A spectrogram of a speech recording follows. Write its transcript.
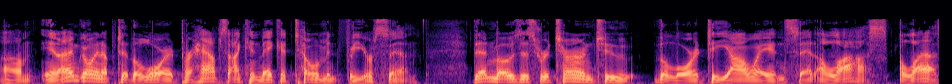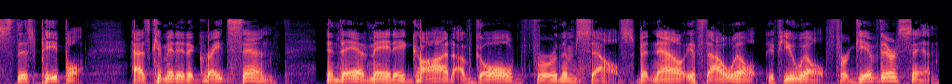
Um, and I'm going up to the Lord. Perhaps I can make atonement for your sin. Then Moses returned to the Lord, to Yahweh, and said, Alas, alas, this people has committed a great sin and they have made a god of gold for themselves. But now, if thou wilt, if you will, forgive their sin,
